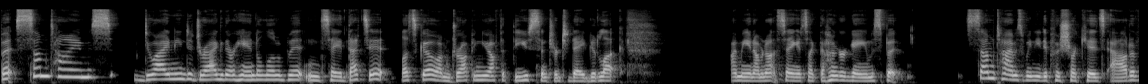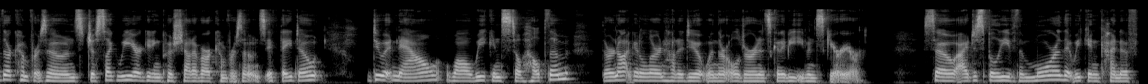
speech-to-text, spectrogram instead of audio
but sometimes do I need to drag their hand a little bit and say, that's it, let's go. I'm dropping you off at the youth center today. Good luck. I mean, I'm not saying it's like the Hunger Games, but sometimes we need to push our kids out of their comfort zones, just like we are getting pushed out of our comfort zones. If they don't do it now while we can still help them, they're not going to learn how to do it when they're older and it's going to be even scarier. So I just believe the more that we can kind of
